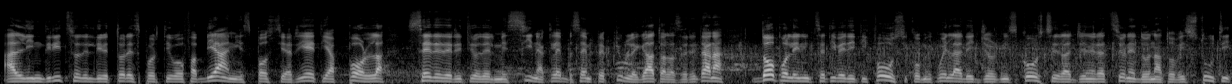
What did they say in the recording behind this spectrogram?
all'indirizzo del direttore sportivo Fabiani, esposti a Rieti e a Polla, sede del ritiro del Messina, club sempre più legato alla Seretana, dopo le iniziative dei tifosi come quella dei giorni scorsi della generazione Donato Vestuti,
